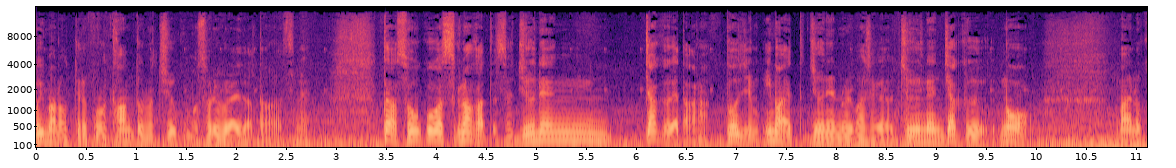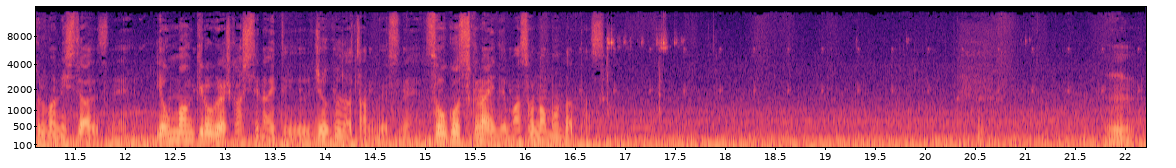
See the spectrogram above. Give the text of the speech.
今乗ってるこのタントの中古もそれぐらいだったからですね。ただ走行が少なかったですよ。10年弱やったかな。当時今やった10年乗りましたけど10年弱の前の車にしてはですね4万キロぐらいしか走ってないという状況だったんですね。走行少ないんでまあそんなもんだったんですよ。うん。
